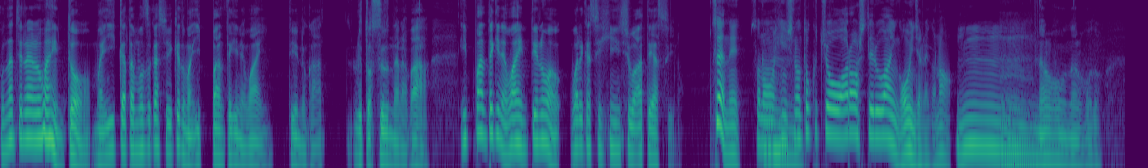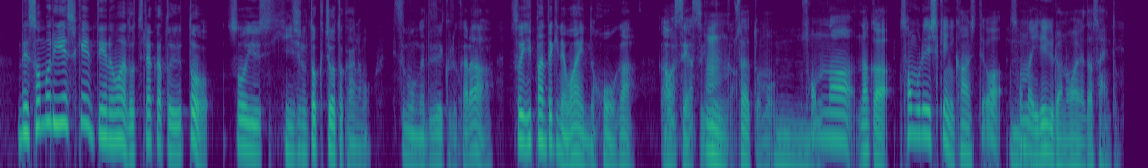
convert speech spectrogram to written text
うナチュラルワインと、まあ、言い方難しいけど、まあ、一般的なワインっていうのがあるとするならば一般的なワインっていうのはわりかし品種を当てやすいの。そうやね。そうん。の品種の特徴を表してるワインが多いんじゃないかな。うん。なるほどなるほどでソムリエ試験っていうのはどちらかというとそういう品種の特徴とかの質問が出てくるからそういう一般的なワインの方が合わせやすいとう、いうんか、そうやと思う。うん。そんな、なんか、ソムリエ試験に関しては、うん。そんなイレギュラーなワインは出さへんと思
